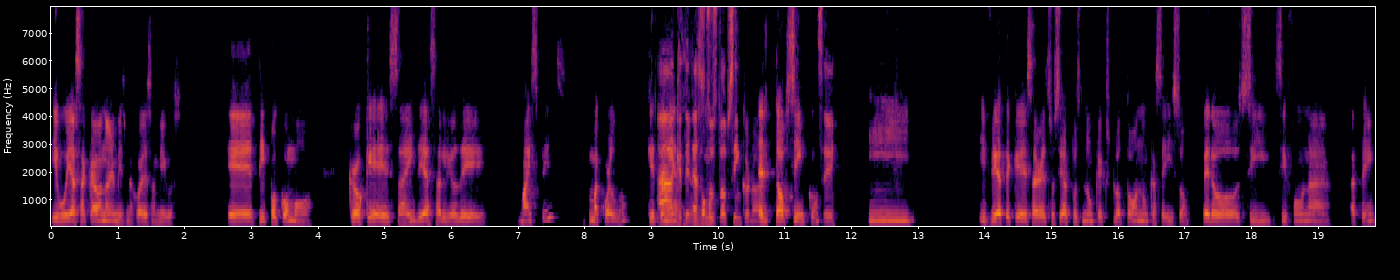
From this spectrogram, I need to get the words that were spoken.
y voy a sacar uno de mis mejores amigos. Eh, tipo como, creo que esa idea salió de MySpace, no me acuerdo, que Ah, tenías que así tenías tus top 5, ¿no? el top 5 Sí. y, y fíjate que esa red social pues nunca explotó, nunca se hizo, pero sí, sí fue una a thing.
